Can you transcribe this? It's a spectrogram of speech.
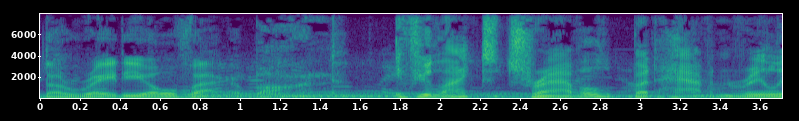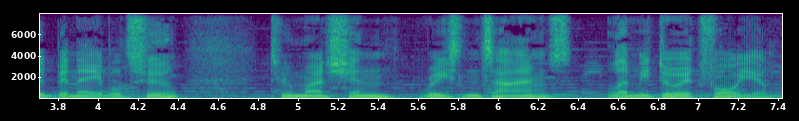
The Radio Vagabond. If you like to travel but haven't really been able to too much in recent times, let me do it for you.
